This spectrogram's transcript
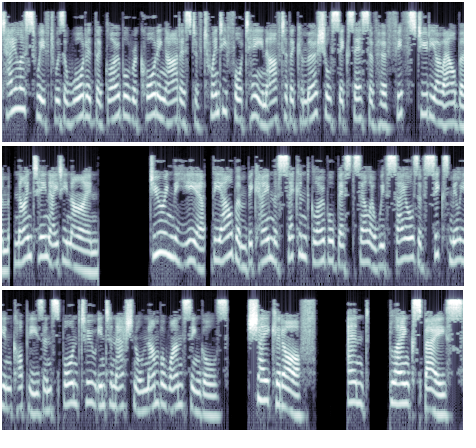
Taylor Swift was awarded the Global Recording Artist of 2014 after the commercial success of her fifth studio album, 1989. During the year, the album became the second global bestseller with sales of 6 million copies and spawned two international number one singles, "'Shake It Off' and "'Blank Space'.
